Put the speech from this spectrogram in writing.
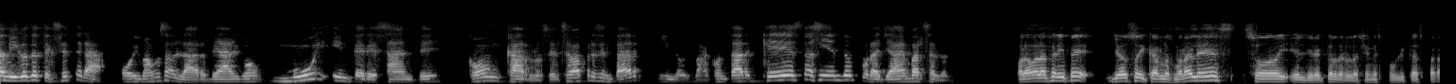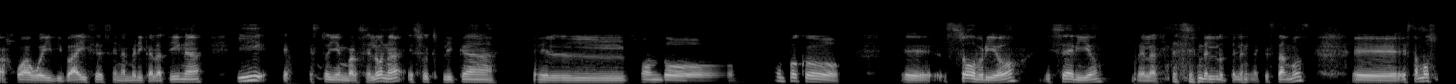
Amigos de TechCetera, hoy vamos a hablar de algo muy interesante con Carlos. Él se va a presentar y nos va a contar qué está haciendo por allá en Barcelona. Hola, hola Felipe, yo soy Carlos Morales, soy el director de Relaciones Públicas para Huawei Devices en América Latina y estoy en Barcelona. Eso explica el fondo un poco eh, sobrio y serio de la habitación del hotel en la que estamos. Eh, estamos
